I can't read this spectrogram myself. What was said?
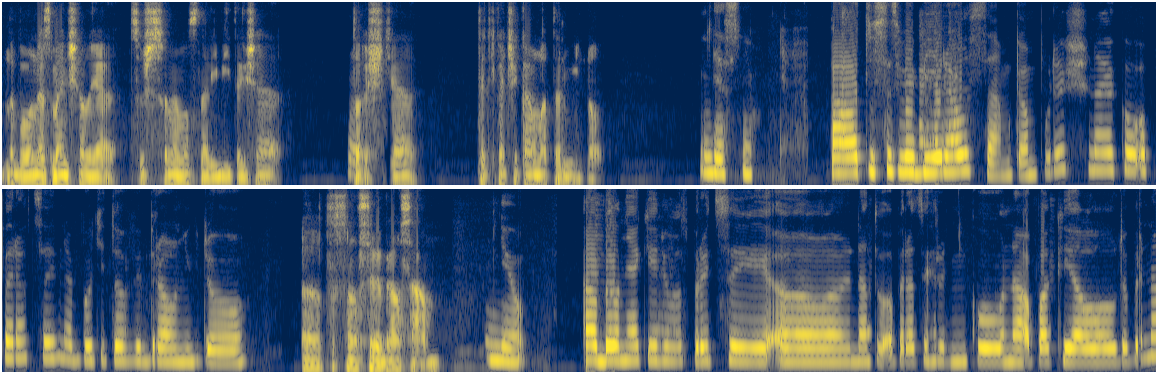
nebo nezmenšil je, což se mi moc nelíbí, takže to Hmm. ještě teďka čekám na termín, no. Jasně. A tu jsi vybíral sám, kam půjdeš na jakou operaci, nebo ti to vybral někdo? Eh, To jsem si vybral sám. Jo. A byl nějaký důvod, proč jsi uh, na tu operaci hrudníku naopak jel do Brna?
